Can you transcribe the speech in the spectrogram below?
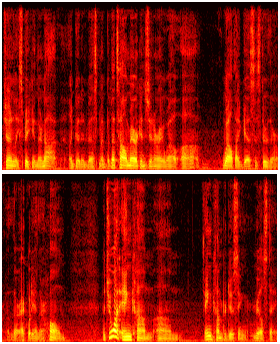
generally speaking, they're not a good investment, but that's how Americans generate uh, wealth. I guess is through their their equity in their home. But you want income um, income producing real estate.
